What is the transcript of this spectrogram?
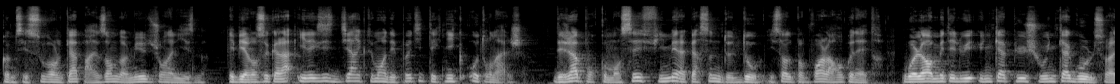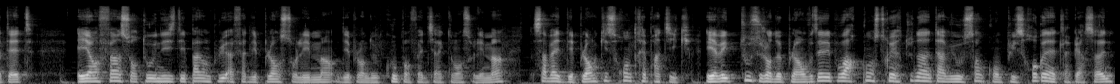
comme c'est souvent le cas par exemple dans le milieu du journalisme, eh bien dans ce cas-là, il existe directement des petites techniques au tournage. Déjà pour commencer, filmez la personne de dos, histoire de pouvoir la reconnaître. Ou alors mettez-lui une capuche ou une cagoule sur la tête, et enfin, surtout, n'hésitez pas non plus à faire des plans sur les mains, des plans de coupe en fait directement sur les mains. Ça va être des plans qui seront très pratiques. Et avec tout ce genre de plans, vous allez pouvoir construire toute une interview sans qu'on puisse reconnaître la personne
